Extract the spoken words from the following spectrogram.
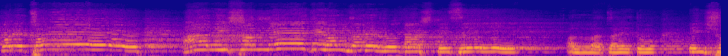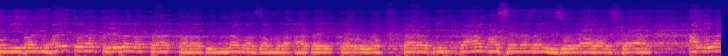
করেছ। আর এই সামনে যে রমজানের রোজা আসতেছে, আল্লাহ চাহে তো এই শনিবারই হয়তো রাত্রেবেলা তা- তারাবির নামাজ আমরা আদায় করব। তারাবির দাম আছে না নাই? জোরে আওয়াজ দেন। আল্লাহ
